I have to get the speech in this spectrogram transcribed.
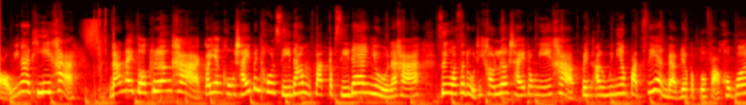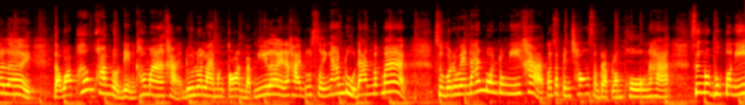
ต่อวินาทีค่ะ ด้านในตัวเครื่องค่ะ ก็ยังคงใช้เป็นโทนสีดำตัดกับสีแดงอยู่นะคะ ซึ่งวัสดุที่เขาเลือกใช้ตรงนี้ค่ะ เป็นอลูมิเนียมปัดเสี้ยนแบบเดียวกับตัวฝาคบเวอร์เลย แต่ว่าเพิ่มความโดดเด่นเข้ามาค่ะด้วยลวดลายมังกรแบบนี้เลยนะคะ ดูสวยงามดุดันมากๆ ส่วนบริเวณด้านบนตรงนี้ค่ะ ก็จะเป็นช่องสำหรับลำโพงนะคะ ซึ่งโน้ตบุ๊กตัวนี้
